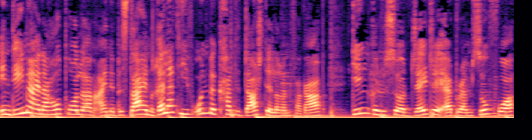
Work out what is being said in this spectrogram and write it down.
Indem er eine Hauptrolle an eine bis dahin relativ unbekannte Darstellerin vergab, ging Regisseur J.J. Abrams so vor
